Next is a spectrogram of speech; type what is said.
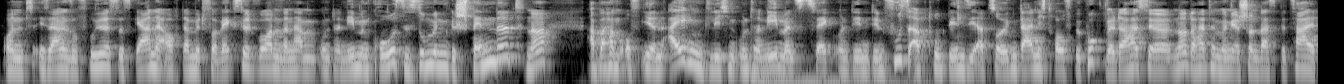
Und ich sage so, früher ist es gerne auch damit verwechselt worden. Dann haben Unternehmen große Summen gespendet. Ne? aber haben auf ihren eigentlichen Unternehmenszweck und den, den Fußabdruck, den sie erzeugen, da nicht drauf geguckt, weil da hast ja, ne, da hatte man ja schon was bezahlt.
